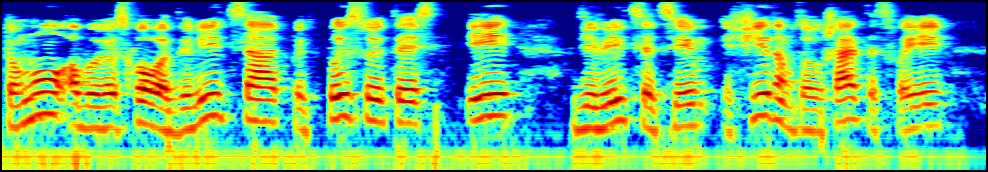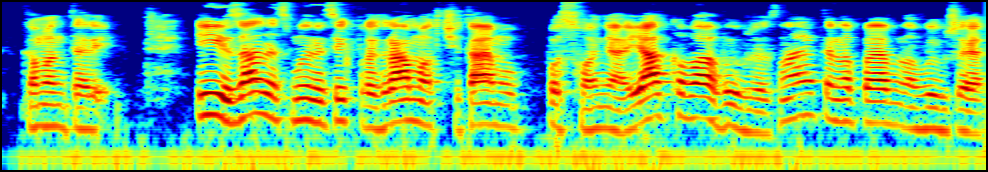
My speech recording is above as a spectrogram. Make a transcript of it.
Тому обов'язково дивіться, підписуйтесь і діліться цим ефіром, залишайте свої коментарі. І зараз ми на цих програмах читаємо послання Якова. Ви вже знаєте, напевно, ви вже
